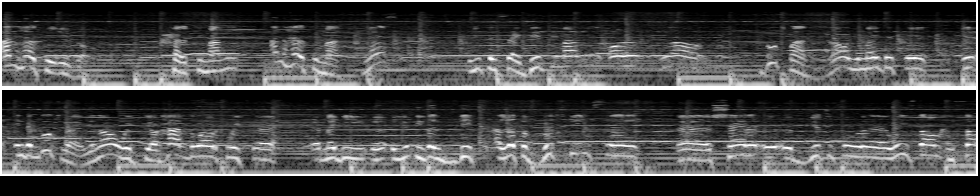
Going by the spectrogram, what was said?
unhealthy ego, healthy money, unhealthy money. Yes, you can say dirty money or you know good money. You know, you made it uh, in the good way. You know, with your hard work, with uh, uh maybe uh, you even did a lot of good things, uh, uh share uh, uh, beautiful wisdom, and so.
